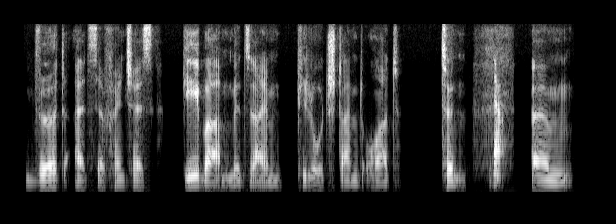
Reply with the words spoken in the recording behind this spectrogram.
wird als der Franchise-Geber mit seinem Pilotstandort. Ja. Ähm,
